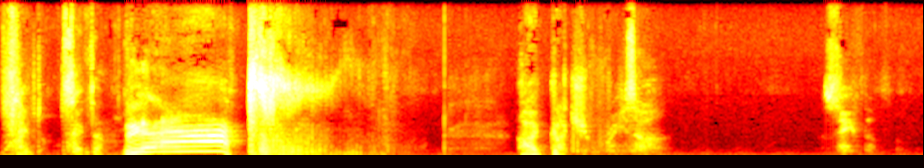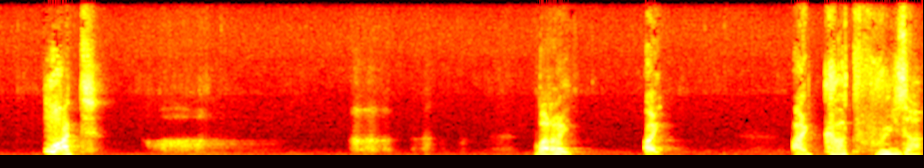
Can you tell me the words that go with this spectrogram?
Save them. Save them. I got you, Frieza. Save them. What? But I, I, I got Frieza.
